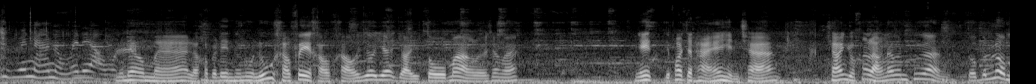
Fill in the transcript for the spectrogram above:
ชุดว่ายน้ำหนูไม่ได้เอาไม่ได้เอามาเดี๋ยวเขาไปเล่นที่นู่นนู้นคาเฟ่เขาเขาเยอะแยะใหญ่โตมากเลยใช่ไหม นี่เดี๋ยวพ่อจะถ่ายให้เห็นช้าง ช้างอยู่ข้างหลังนะเพื่อนๆตัวเบิ่ม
